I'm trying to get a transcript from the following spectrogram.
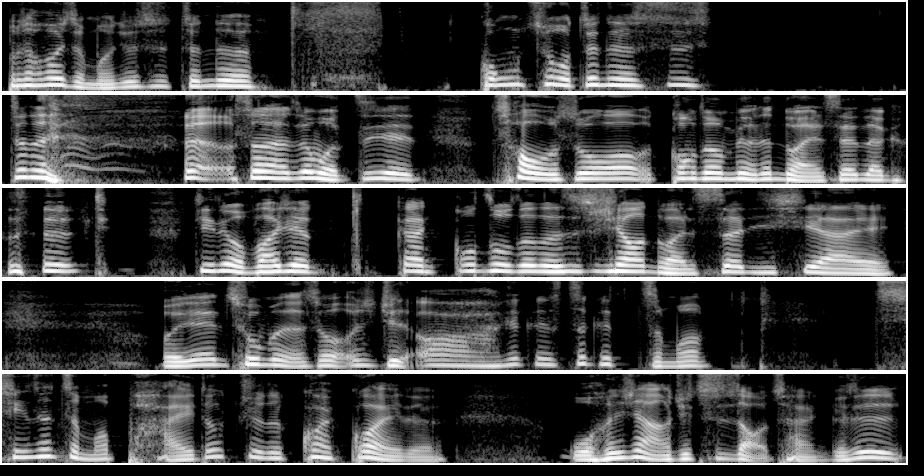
不知道为什么，就是真的工作真的是真的，虽然说我之前臭说工作没有那暖身的，可是今天我发现干工作真的是需要暖身一下哎！我今天出门的时候，我就觉得哇，这个这个怎么行程怎么排都觉得怪怪的。我很想要去吃早餐，可是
